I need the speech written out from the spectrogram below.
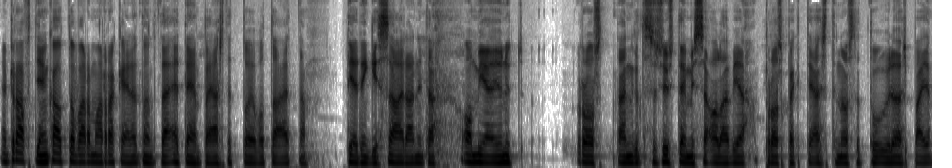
ja draftien kautta varmaan rakennetaan tätä eteenpäin ja sitten toivotaan, että tietenkin saadaan niitä omia jo nyt rost, tai niin tässä systeemissä olevia prospekteja sitten nostettua ylöspäin ja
